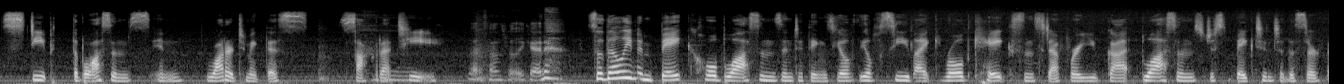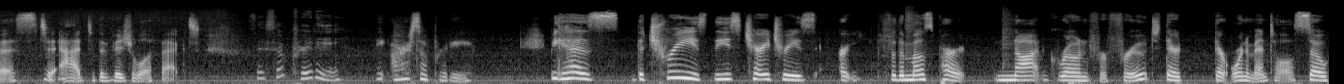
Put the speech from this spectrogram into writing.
steep the blossoms in water to make this sakura mm. tea. That sounds really good. So they'll even bake whole blossoms into things. You'll you'll see like rolled cakes and stuff where you've got blossoms just baked into the surface to mm-hmm. add to the visual effect. They're so pretty. They are so pretty. Because the trees, these cherry trees are for the most part not grown for fruit. They're they're ornamental. So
